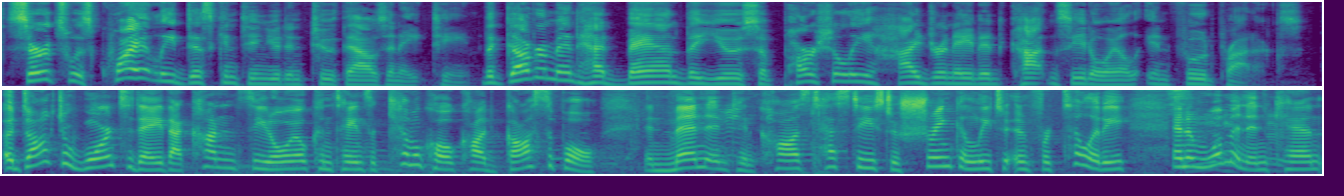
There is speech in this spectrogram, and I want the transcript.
Certs was quietly discontinued in 2018. The government had banned the use of partially hydrogenated cottonseed oil in food products. A doctor warned today that cottonseed oil contains a chemical called gossypol. In men, it can cause testes to shrink and lead to infertility, and in women, it can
